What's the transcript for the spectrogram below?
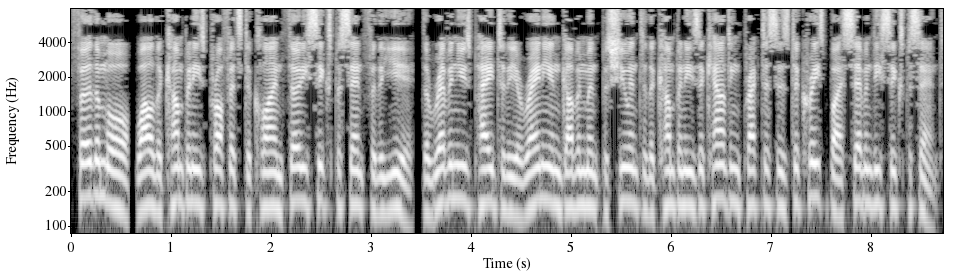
Furthermore, while the company's profits declined 36% for the year, the revenues paid to the Iranian government pursuant to the company's accounting practices decreased by 76%.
